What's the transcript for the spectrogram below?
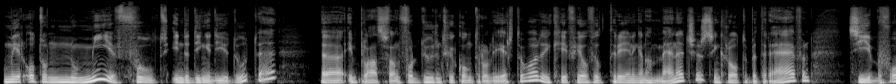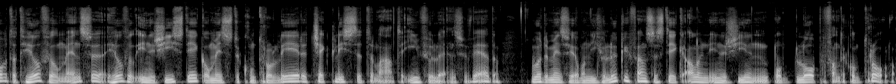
Hoe meer autonomie je voelt in de dingen die je doet, hè, eh, in plaats van voortdurend gecontroleerd te worden. Ik geef heel veel trainingen aan managers in grote bedrijven. Zie je bijvoorbeeld dat heel veel mensen heel veel energie steken om mensen te controleren, checklisten te laten invullen enzovoort. Daar worden mensen helemaal niet gelukkig van. Ze steken al hun energie in het ontlopen van de controle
